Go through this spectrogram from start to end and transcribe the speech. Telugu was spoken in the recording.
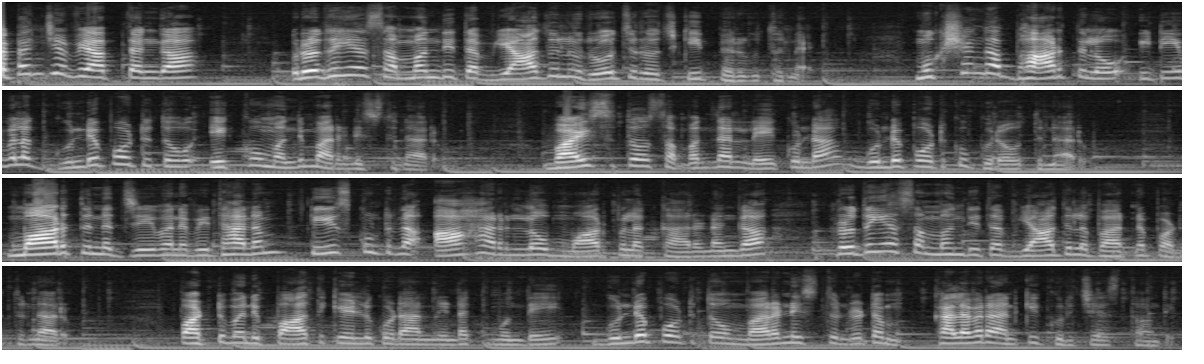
ప్రపంచవ్యాప్తంగా హృదయ సంబంధిత వ్యాధులు రోజురోజుకి పెరుగుతున్నాయి. ముఖ్యంగా భారత్లో ఇటీవల గుండెపోటుతో ఎక్కువ మంది మరణిస్తున్నారు. వయసుతో సంబంధం లేకుండా గుండెపోటుకు గురవుతున్నారు. మారుతున్న జీవన విధానం తీసుకుంటున్న ఆహారంలో మార్పుల కారణంగా హృదయ సంబంధిత వ్యాధుల బారిన పడుతున్నారు. పట్టుమని పాతికేళ్ళు కూడా నిండక ముందే గుండెపోటుతో మరణిస్తుండటం కలవరానికి గురిచేస్తోంది.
